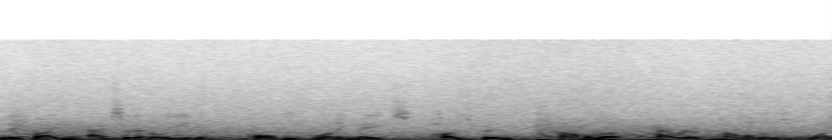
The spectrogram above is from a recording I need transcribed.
Today, Biden accidentally even called his running mate's husband, Kamala Harris, Kamala's wife.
